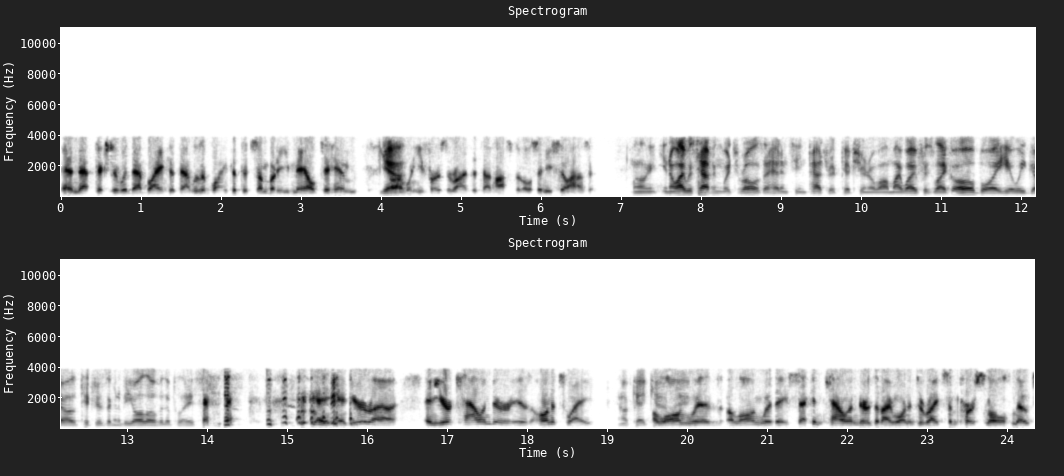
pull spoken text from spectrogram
And that picture with that blanket, that was a blanket that somebody mailed to him Yeah. uh, when he first arrived at that hospital, and he still has it. Well, you know, I was having withdrawals. I hadn't seen Patrick picture in a while. My wife was like, "Oh boy, here we go. Pictures are going to be all over the place." and, and your uh, and your calendar is on its way. Okay. Along with along with a second calendar that I wanted to write some personal notes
